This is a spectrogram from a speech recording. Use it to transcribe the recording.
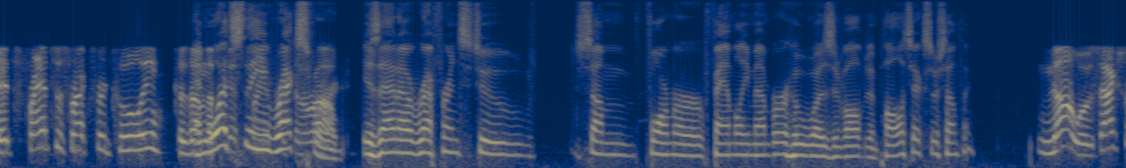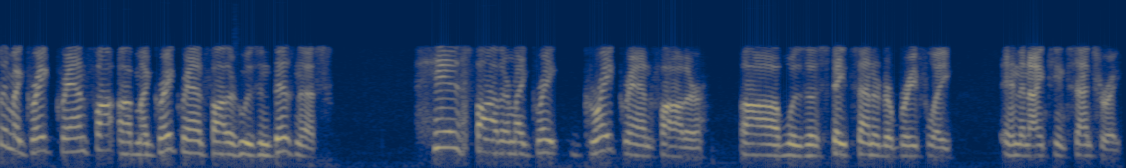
It's Francis Rexford Cooley because I'm and the what's the Francis in a row. Rexford? Is that a reference to some former family member who was involved in politics or something? No, it was actually my great grandfather, uh, my great grandfather who was in business. His father, my great great grandfather, uh, was a state senator briefly in the 19th century.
